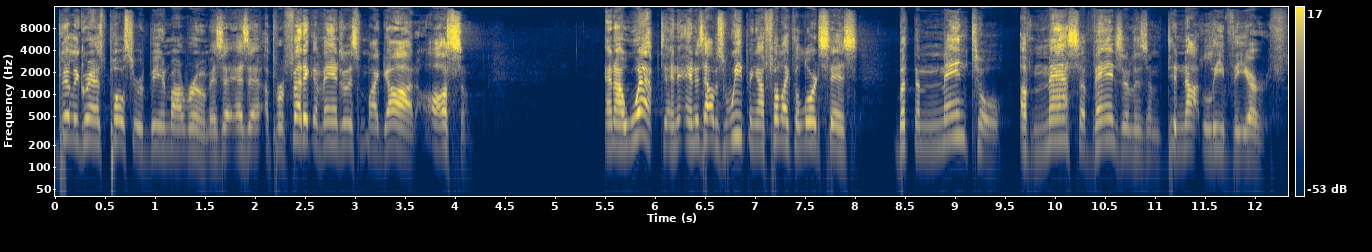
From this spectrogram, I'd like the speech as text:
Billy Graham's poster would be in my room. As a, as a, a prophetic evangelist, my God, awesome. And I wept, and, and as I was weeping, I felt like the Lord says, but the mantle of mass evangelism did not leave the earth.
